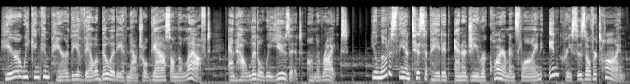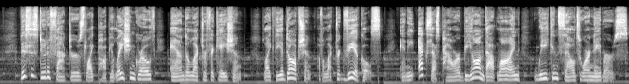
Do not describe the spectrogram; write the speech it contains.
Here we can compare the availability of natural gas on the left and how little we use it on the right. You'll notice the anticipated energy requirements line increases over time. This is due to factors like population growth and electrification like the adoption of electric vehicles. Any excess power beyond that line we can sell to our neighbors.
